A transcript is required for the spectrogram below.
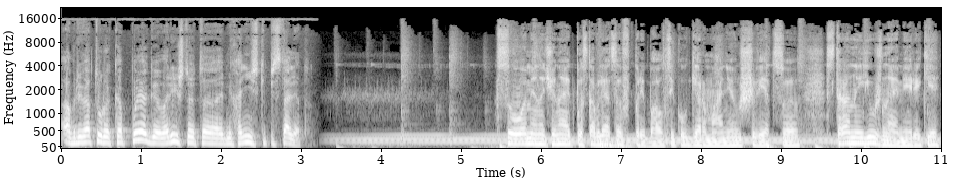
аббревиатура КП говорит, что это механический пистолет. Суоми начинает поставляться в Прибалтику, Германию, Швецию, страны Южной Америки,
